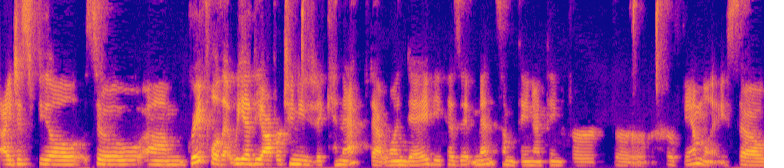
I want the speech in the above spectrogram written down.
I just feel so um, grateful that we had the opportunity to connect that one day because it meant something, I think, for for her family. So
